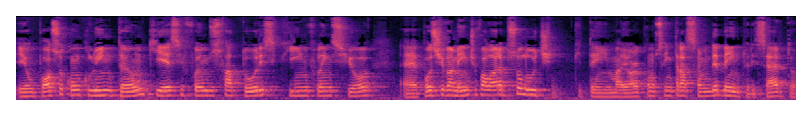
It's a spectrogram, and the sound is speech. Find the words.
Eu posso concluir então que esse foi um dos fatores que influenciou é, positivamente o valor absoluto, que tem maior concentração em debentures, certo?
